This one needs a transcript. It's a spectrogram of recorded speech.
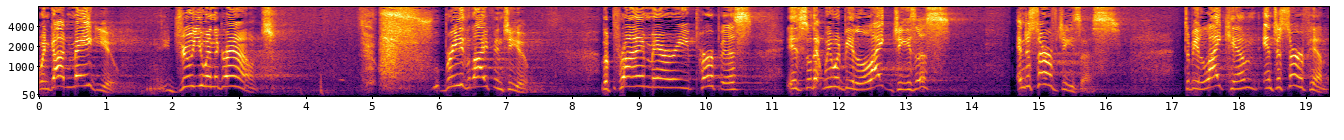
When God made you, He drew you in the ground, breathed life into you. The primary purpose is so that we would be like Jesus and to serve Jesus. To be like him and to serve him.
